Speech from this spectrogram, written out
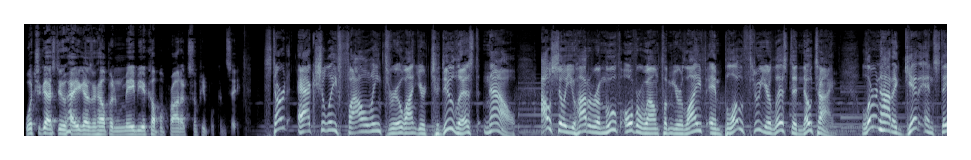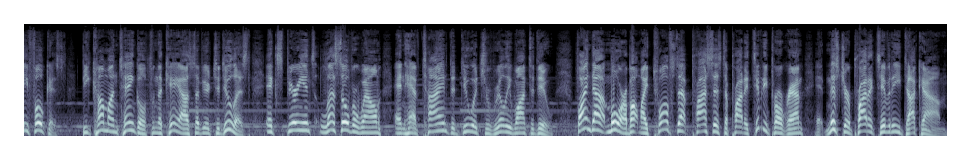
what you guys do, how you guys are helping, maybe a couple products so people can see. Start actually following through on your to do list now. I'll show you how to remove overwhelm from your life and blow through your list in no time. Learn how to get and stay focused. Become untangled from the chaos of your to do list, experience less overwhelm, and have time to do what you really want to do. Find out more about my 12 step process to productivity program at MisterProductivity.com.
